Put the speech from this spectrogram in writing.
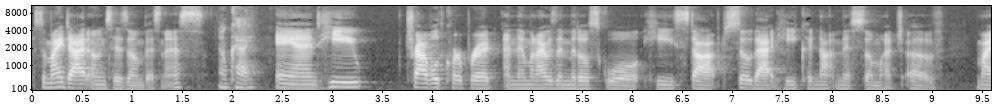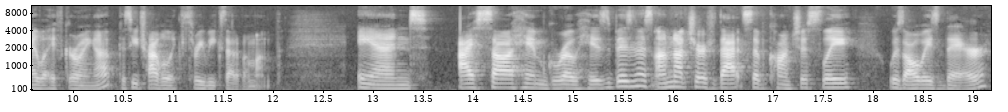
so my dad owns his own business. Okay. And he traveled corporate. And then when I was in middle school, he stopped so that he could not miss so much of my life growing up because he traveled like three weeks out of a month. And I saw him grow his business. I'm not sure if that subconsciously was always there.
